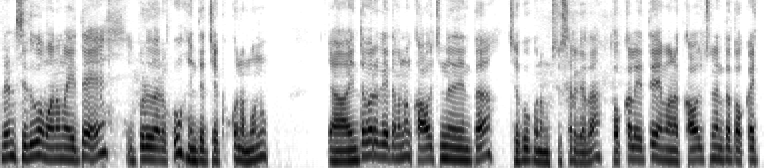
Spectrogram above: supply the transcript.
ఫ్రెండ్స్ ఇదిగో మనం అయితే ఇప్పటి వరకు ఇంత చెక్కుకున్నాము. ఇంతవరకు అయితే మనం కావాల్సినది ఇంత చెక్కుకున్నాం చూసారు కదా? తొక్కలు అయితే మనకు కావాల్సినంత తొక్క అయితే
